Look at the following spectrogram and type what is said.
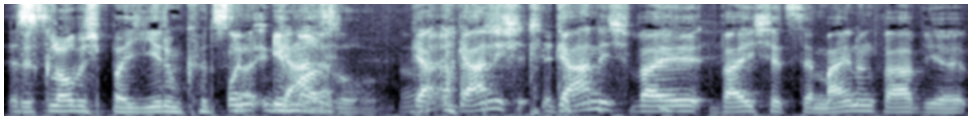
Das ist, glaube ich, bei jedem Künstler und immer gar, so. Ne? Gar, gar, nicht, gar nicht, weil, weil ich jetzt der Meinung war, wir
